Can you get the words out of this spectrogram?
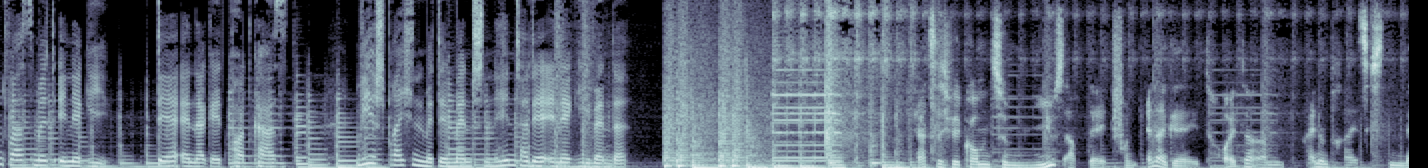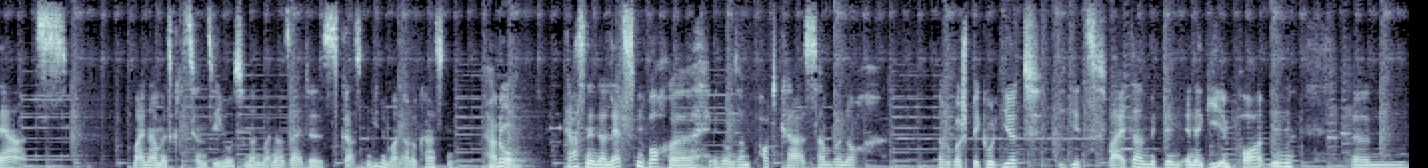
Irgendwas mit Energie. Der Energate Podcast. Wir sprechen mit den Menschen hinter der Energiewende. Herzlich willkommen zum News Update von Energate. Heute am 31. März. Mein Name ist Christian Silos und an meiner Seite ist Carsten Wiedemann. Hallo Carsten. Hallo. Carsten, in der letzten Woche in unserem Podcast haben wir noch darüber spekuliert, wie geht es weiter mit den Energieimporten. Ähm,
